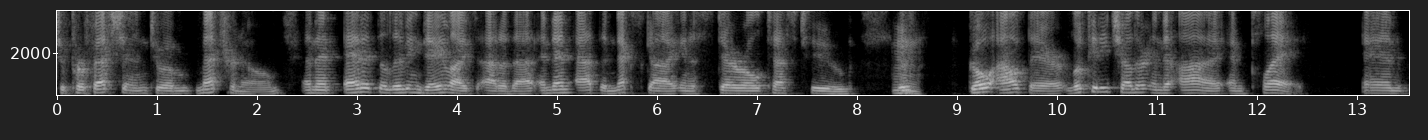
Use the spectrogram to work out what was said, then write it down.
to perfection to a metronome and then edit the living daylights out of that and then add the next guy in a sterile test tube. Mm. Go out there, look at each other in the eye and play. And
